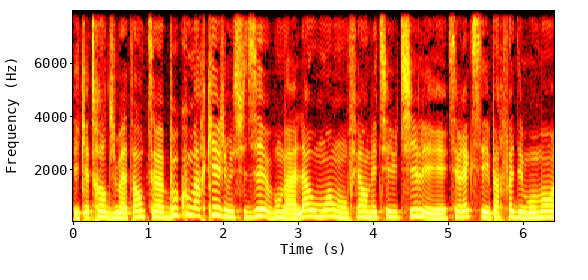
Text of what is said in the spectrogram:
et 4 heures du matin. Ça m'a beaucoup marqué. Je me suis dit, bon, bah là au moins, on fait un métier utile. Et c'est vrai que c'est parfois des moments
